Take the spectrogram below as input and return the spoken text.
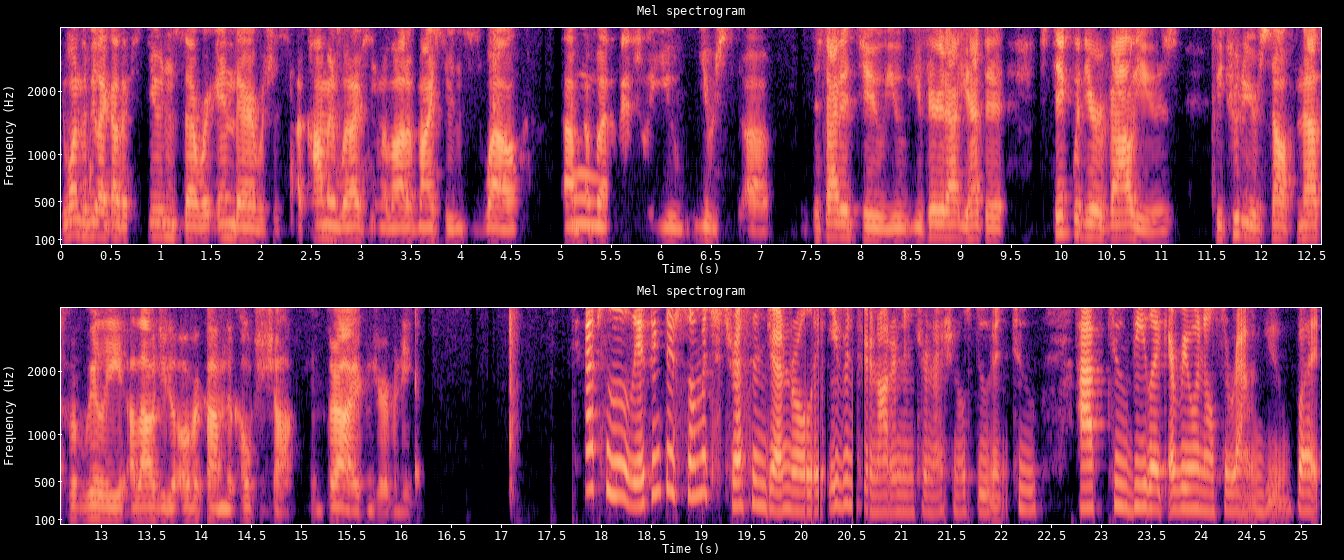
You wanted to be like other students that were in there, which is a common what I've seen with a lot of my students as well. Um, mm. But eventually, you you uh, decided to you you figured out you had to stick with your values be true to yourself, and that's what really allowed you to overcome the culture shock and thrive in Germany. Absolutely. I think there's so much stress in general, like even if you're not an international student, to have to be like everyone else around you. But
